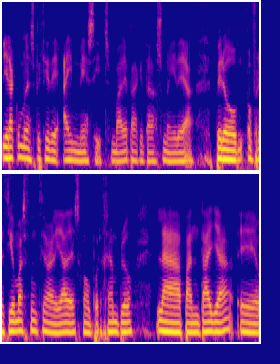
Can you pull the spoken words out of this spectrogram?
y era como una especie de iMessage, ¿vale? Para que te hagas una idea. Pero ofreció más funcionalidades, como por ejemplo la pantalla, eh,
